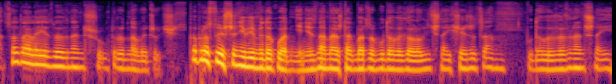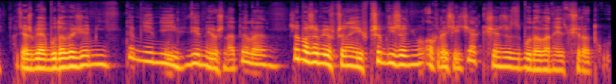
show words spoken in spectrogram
A co dalej jest we wnętrzu, trudno wyczuć. Po prostu jeszcze nie wiemy dokładnie, nie znamy aż tak bardzo budowy geologicznej księżyca, budowy wewnętrznej, chociażby jak budowę Ziemi, tym niemniej wiemy już na tyle, że możemy już przynajmniej w przybliżeniu określić, jak Księżyc zbudowany jest w środku.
